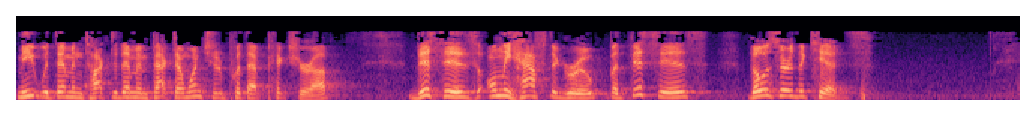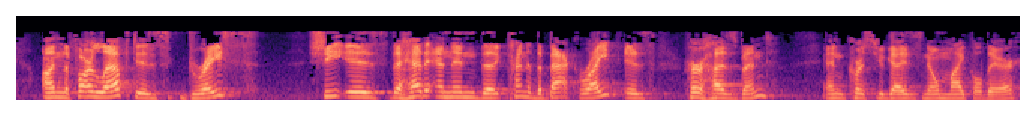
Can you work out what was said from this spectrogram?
meet with them and talk to them. In fact, I want you to put that picture up. This is only half the group, but this is, those are the kids. On the far left is Grace. She is the head, and then the kind of the back right is her husband. And of course, you guys know Michael there.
